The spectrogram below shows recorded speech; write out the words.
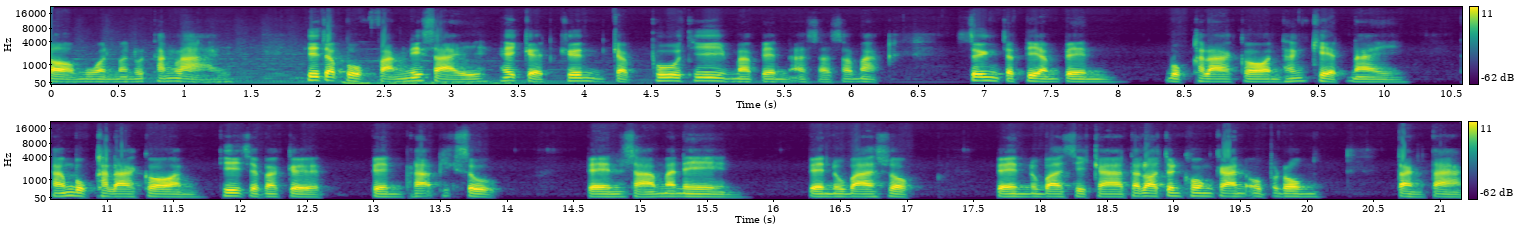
ต่อมวลมนุษย์ทั้งหลาย ที่จะปลูกฝังนิสัยให้เกิดขึ้นกับผู้ที่มาเป็นอาสาสมัคร ซึ่งจะเตรียมเป็นบุคลากรทั้งเขตใน ทั้งบุคลากรที่จะมาเกิดเป็นพระภิกษุ เป็นสามเณรเป็นอุบาสกเป็นอุบาสิกา ตลอดจนโครงการอบรมต่าง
